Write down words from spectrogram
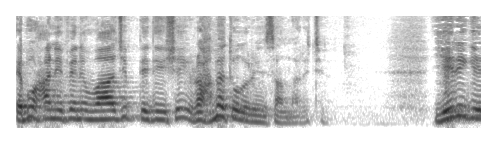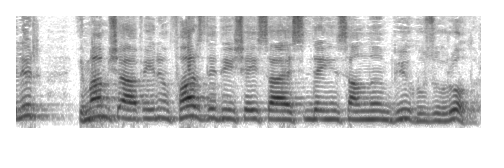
Ebu Hanife'nin vacip dediği şey rahmet olur insanlar için. Yeri gelir İmam Şafii'nin farz dediği şey sayesinde insanlığın büyük huzuru olur.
